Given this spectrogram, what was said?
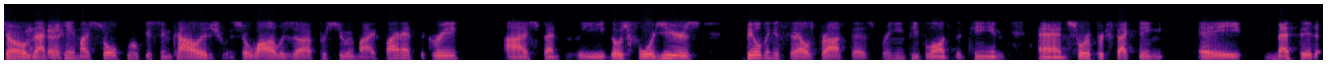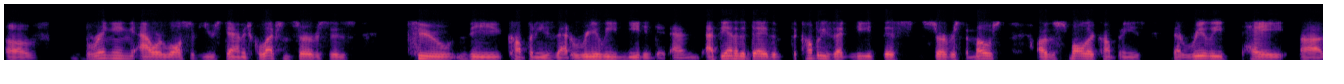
So that became my sole focus in college. So while I was uh, pursuing my finance degree, I spent the those four years building a sales process, bringing people onto the team, and sort of perfecting a method of bringing our loss of use damage collection services to the companies that really needed it. And at the end of the day, the, the companies that need this service the most are the smaller companies that really pay uh,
